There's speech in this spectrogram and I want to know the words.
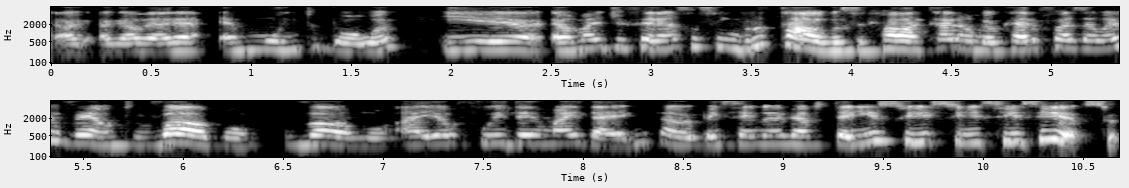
A, a, galera é muito boa e é uma diferença assim brutal. Você fala, caramba, eu quero fazer um evento, vamos, vamos. Aí eu fui e dei uma ideia. Então, eu pensei no evento ter isso, isso, isso, isso, isso.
